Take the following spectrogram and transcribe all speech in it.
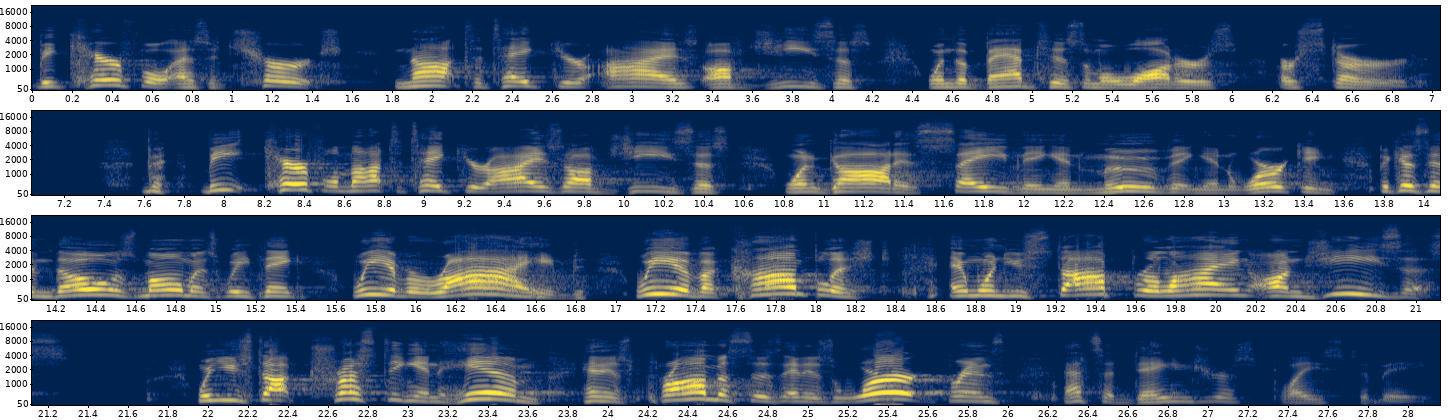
Be careful as a church not to take your eyes off Jesus when the baptismal waters are stirred. Be careful not to take your eyes off Jesus when God is saving and moving and working, because in those moments we think we have arrived, we have accomplished. And when you stop relying on Jesus, when you stop trusting in Him and His promises and His work, friends, that's a dangerous place to be.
